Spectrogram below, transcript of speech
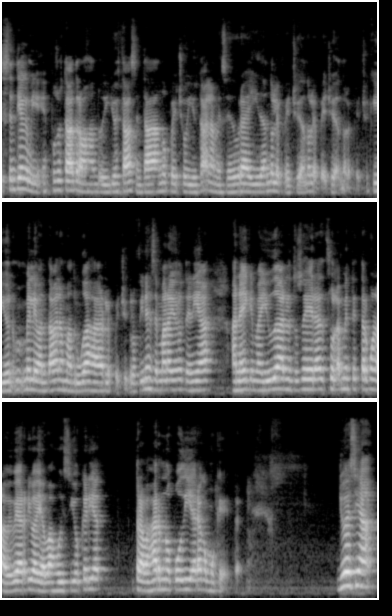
sentía que mi esposo estaba trabajando y yo estaba sentada dando pecho y yo estaba en la mecedora ahí dándole pecho y dándole pecho y dándole pecho, que yo me levantaba en las madrugadas a darle pecho y que los fines de semana yo no tenía a nadie que me ayudara, entonces era solamente estar con la bebé arriba y abajo y si yo quería trabajar no podía, era como que... Yo decía,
